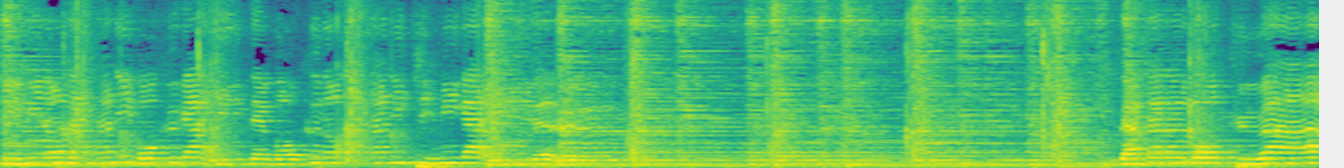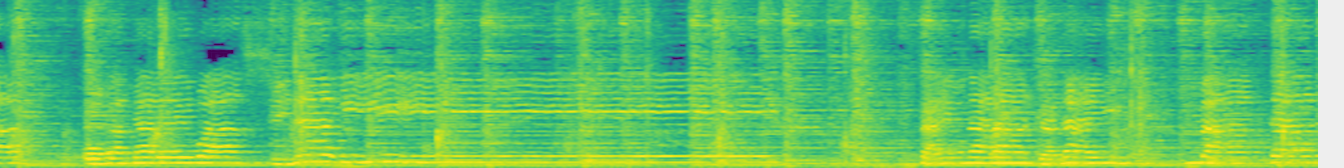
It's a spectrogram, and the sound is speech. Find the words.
君の中に僕がいて僕の中に君がいるだから僕はお別れはしないさよならじゃないまたね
